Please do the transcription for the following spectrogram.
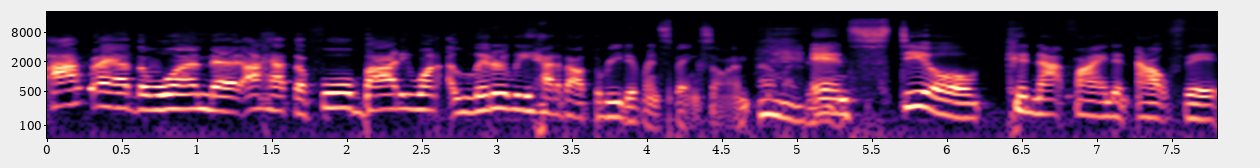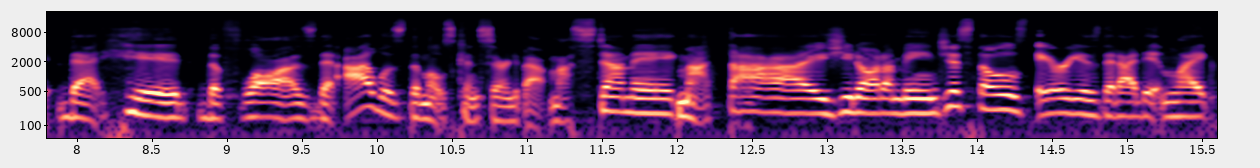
I had the one that I had the full body one. I literally had about 3 different Spanx on. Oh, my goodness. And still could not find an outfit that hid the flaws that I was the most concerned about my stomach, my thighs, you know what I mean? Just those areas that I didn't like.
